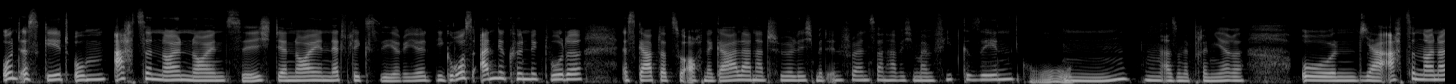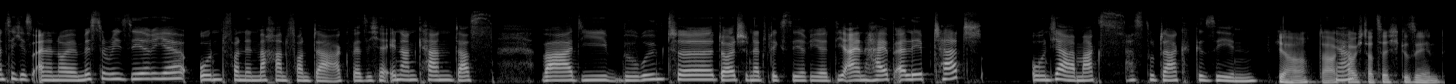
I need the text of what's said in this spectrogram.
Und es geht um 1899, der neuen Netflix-Serie, die groß angekündigt wurde. Es gab dazu auch eine Gala natürlich mit Influencern, habe ich in meinem Feed gesehen. Oh. Mhm. Also eine Premiere. Und ja, 1899 ist eine neue Mystery-Serie und von den Machern von Dark. Wer sich erinnern kann, das war die berühmte deutsche Netflix-Serie, die einen Hype erlebt hat. Und ja, Max, hast du Dark gesehen? Ja, Dark ja? habe ich tatsächlich gesehen.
